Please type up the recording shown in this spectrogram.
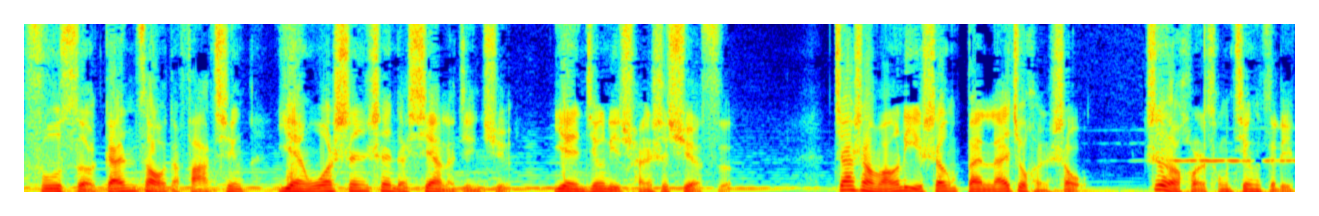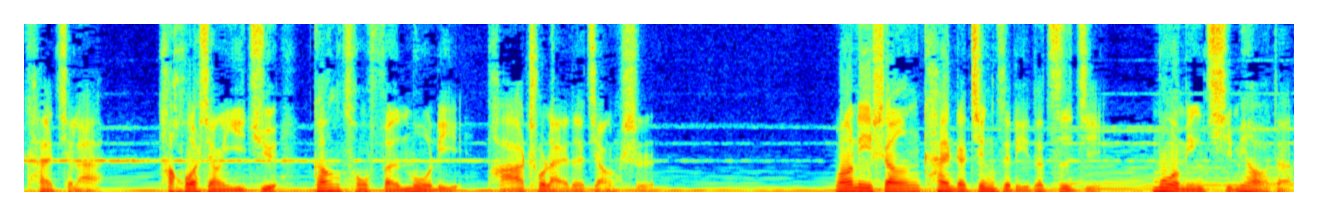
肤色干燥的发青，眼窝深深的陷了进去，眼睛里全是血丝。加上王立生本来就很瘦，这会儿从镜子里看起来，他活像一具刚从坟墓里爬出来的僵尸。王立生看着镜子里的自己，莫名其妙地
